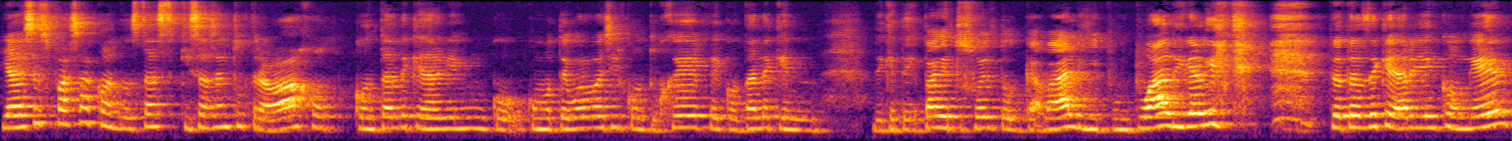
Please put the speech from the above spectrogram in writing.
Y a veces pasa cuando estás quizás en tu trabajo, con tal de quedar bien, como te vuelvo a decir, con tu jefe, con tal de que, de que te pague tu sueldo cabal y puntual, y alguien tratas de quedar bien con él,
